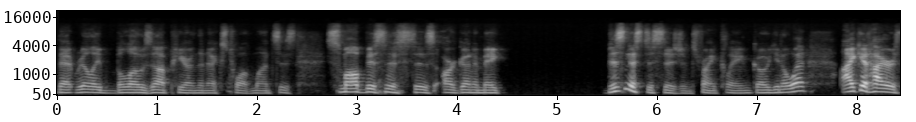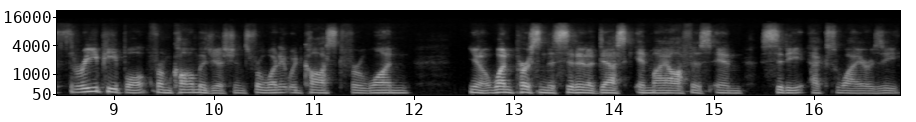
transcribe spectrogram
that really blows up here in the next 12 months is small businesses are going to make business decisions frankly and go you know what? I could hire three people from call magicians for what it would cost for one you know one person to sit at a desk in my office in city x y or z.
